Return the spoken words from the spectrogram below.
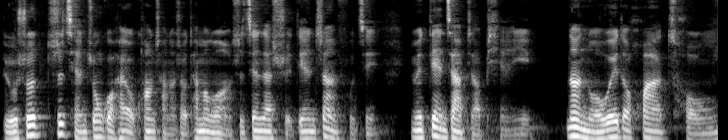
比如说之前中国还有矿场的时候，他们往往是建在水电站附近，因为电价比较便宜。那挪威的话，从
